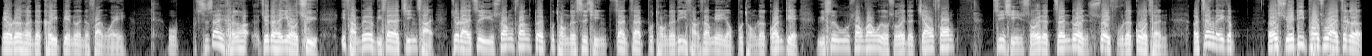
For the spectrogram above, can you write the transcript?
没有任何的可以辩论的范围。我实在很好，觉得很有趣。一场辩论比赛的精彩，就来自于双方对不同的事情站在不同的立场上面有不同的观点，于是乎双方会有所谓的交锋，进行所谓的争论、说服的过程，而这样的一个。而学弟抛出来这个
